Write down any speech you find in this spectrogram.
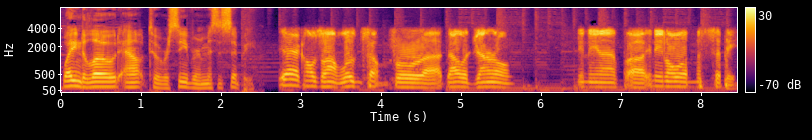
waiting to load out to a receiver in Mississippi. Yeah, it calls on loading something for uh, Dollar General, Indiana, uh, Indianola, Mississippi.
